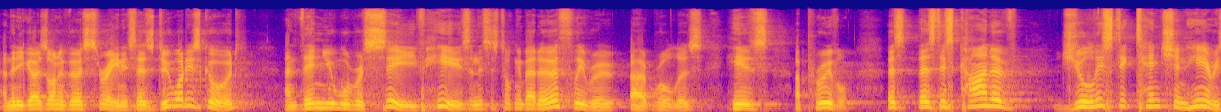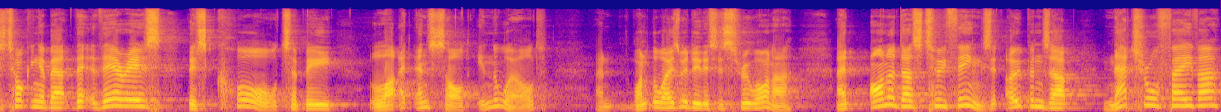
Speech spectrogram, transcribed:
And then he goes on in verse 3 and he says, Do what is good, and then you will receive his, and this is talking about earthly ru- uh, rulers, his approval. There's, there's this kind of dualistic tension here. He's talking about th- there is this call to be light and salt in the world. And one of the ways we do this is through honor. And honor does two things it opens up natural favor,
